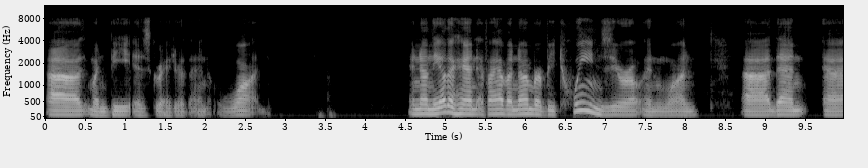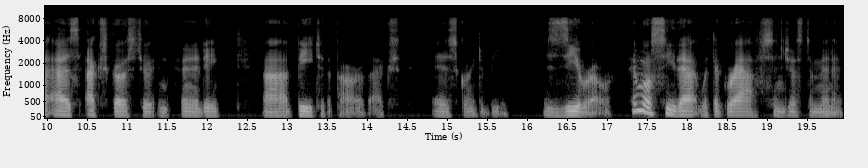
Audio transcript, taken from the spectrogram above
uh, when b is greater than 1. And on the other hand, if I have a number between 0 and 1, uh, then uh, as x goes to infinity, uh, b to the power of x is going to be 0. And we'll see that with the graphs in just a minute.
